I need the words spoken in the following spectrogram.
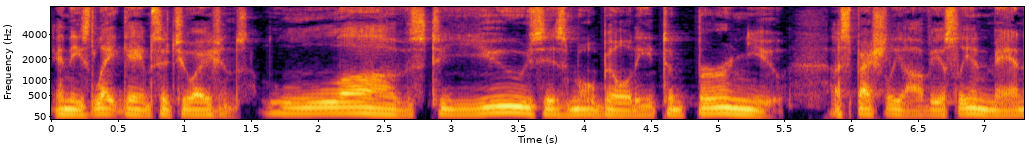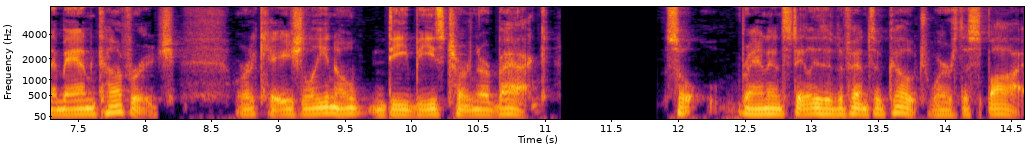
in these late game situations, loves to use his mobility to burn you, especially obviously in man to man coverage, or occasionally, you know, DBs turn their back. So Brandon Staley's a defensive coach. Where's the spy?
